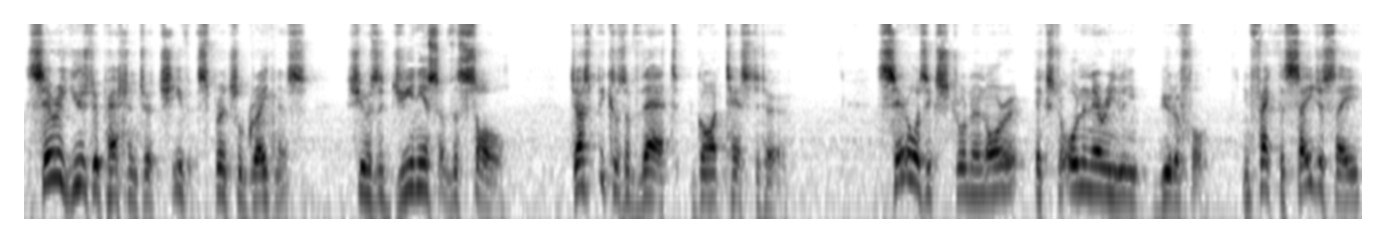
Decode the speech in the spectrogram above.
Sarah used her passion to achieve spiritual greatness. She was a genius of the soul. Just because of that, God tested her. Sarah was extraordinarily beautiful. In fact, the sages say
